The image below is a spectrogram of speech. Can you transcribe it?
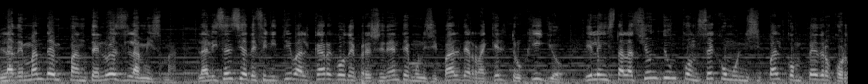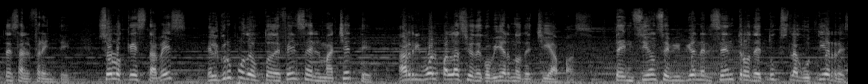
La demanda en Panteló es la misma, la licencia definitiva al cargo de presidente municipal de Raquel Trujillo y la instalación de un consejo municipal con Pedro Cortés al frente, solo que esta vez el grupo de autodefensa El Machete arribó al Palacio de Gobierno de Chiapas. Tensión se vivió en el centro de Tuxtla Gutiérrez,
